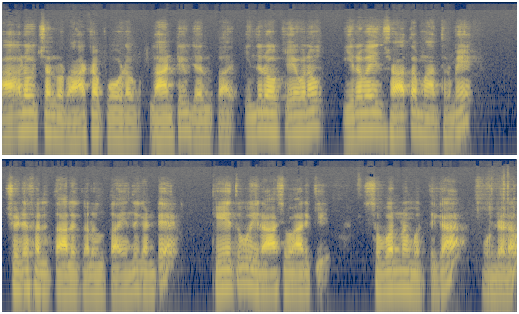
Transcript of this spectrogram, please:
ఆలోచనలు రాకపోవడం లాంటివి జరుగుతాయి. ఇందులో కేవలం ఇరవై శాతం మాత్రమే చెడు ఫలితాలు కలుగుతాయి. ఎందుకంటే కేతువు ఈ రాశి వారికి సువర్ణమూర్తిగా ఉండడం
